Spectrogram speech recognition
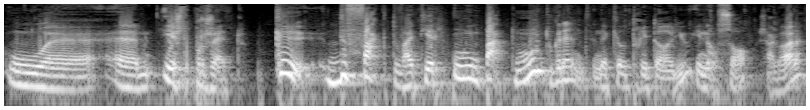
o, uh, uh, este projeto, que de facto vai ter um impacto muito grande naquele território, e não só, já agora,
